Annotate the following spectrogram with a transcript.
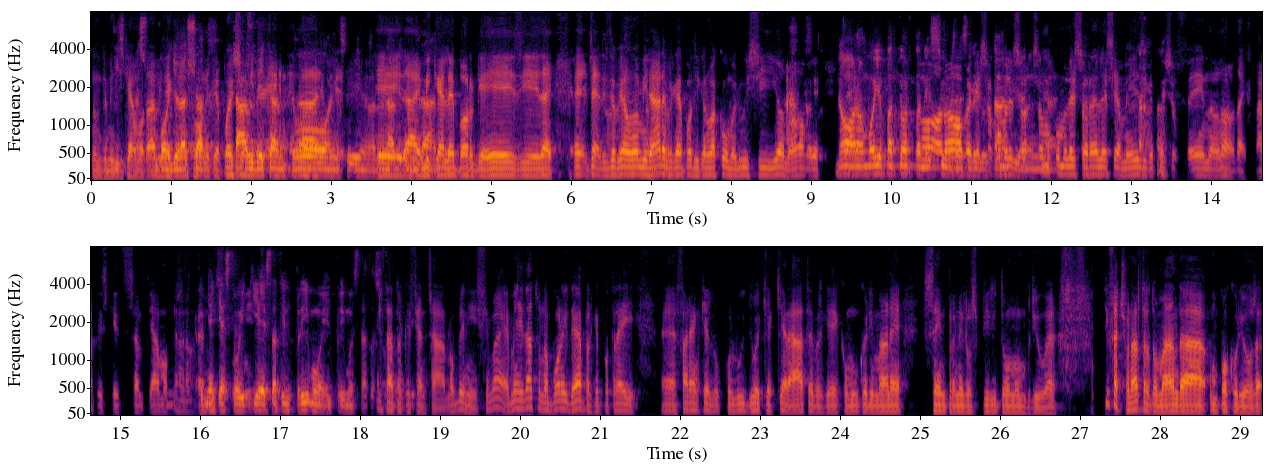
non dimentichiamo Davide voglio lasciare che poi Davide Cantoni, sì, eh, dai Michele Borghesi, dai. Eh, cioè, li dobbiamo nominare perché poi dicono ma come lui sì, io no. Perché, no, eh, non voglio far torto a nessuno. No, perché sono come, so, sono come, le sorelle siamesi che poi si offendono. No, dai, fate scherzi, salutiamo. No, no, mi ha chiesto chi è stato il primo e il primo è stato È stato Cristian Ciarlo, benissimo. Eh, mi hai dato una buona idea perché potrei eh, fare anche con lui due chiacchierate perché comunque rimane sempre nello spirito un home brewer. Ti faccio un'altra domanda un po' curiosa.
